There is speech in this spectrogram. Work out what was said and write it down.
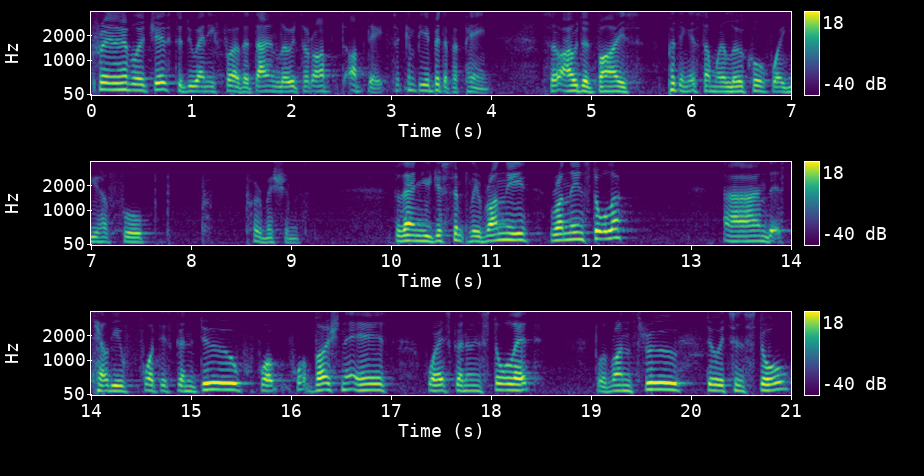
privileges to do any further downloads or up updates. It can be a bit of a pain. So I would advise putting it somewhere local where you have full permissions. So then you just simply run the, run the installer, and it's tell you what it's going to do, what, what version it is, where it's going to install it. It'll run through, do its install.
